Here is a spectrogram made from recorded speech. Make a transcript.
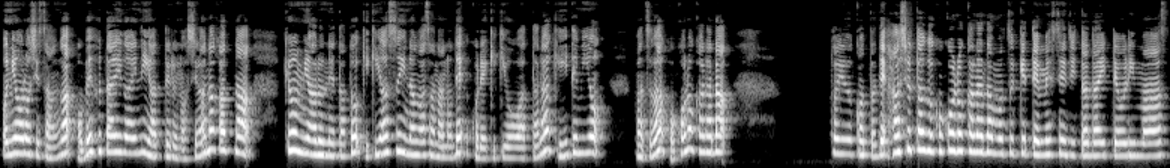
鬼おろしさんがおべふた以外にやってるの知らなかった。興味あるネタと聞きやすい長さなので、これ聞き終わったら聞いてみよう。まずは心からだ。ということで、ハッシュタグ心からだもつけてメッセージいただいております。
